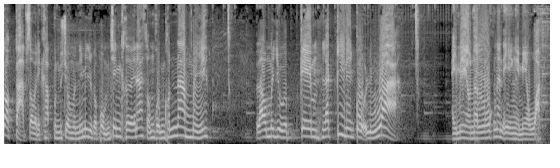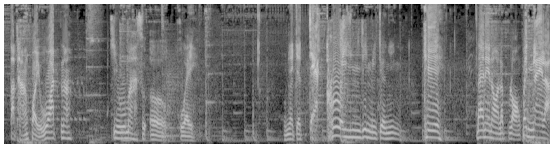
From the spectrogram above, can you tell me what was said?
ก็กราบสวัสดีครับคุณผู้ชมวันนี้มาอยู่กับผม เช่นเคยนะ สมผลคนหน้าหมี เรามาอยู่กับเกมลักกี้เนโกหรือว่า ไอแมวนรกนั่นเองไอแมววัด ตัดหางปล่อยวัดนะ คิวมาสุเออควย ผมอยากจะแจกควยจริงๆเจอยิงเค ได้แน่นอนรับรองเป็นไงล่ะ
